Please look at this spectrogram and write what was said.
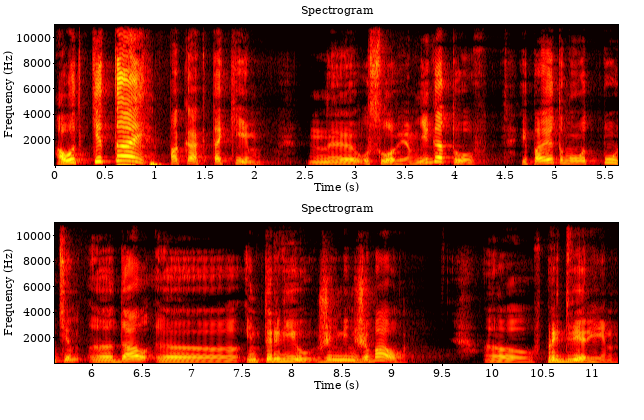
А вот Китай пока к таким э, условиям не готов. И поэтому вот Путин э, дал э, интервью Жиньминь Жибао в преддверии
